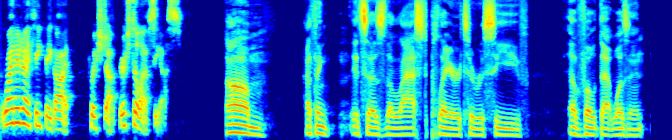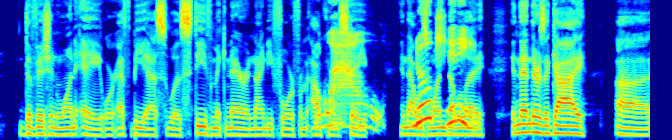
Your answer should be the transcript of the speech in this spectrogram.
Why did I think they got pushed up? They're still FCS. Um, I think it says the last player to receive a vote that wasn't Division One A or FBS was Steve McNair in '94 from Alcorn wow. State, and that no was one double A. And then there's a guy uh,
